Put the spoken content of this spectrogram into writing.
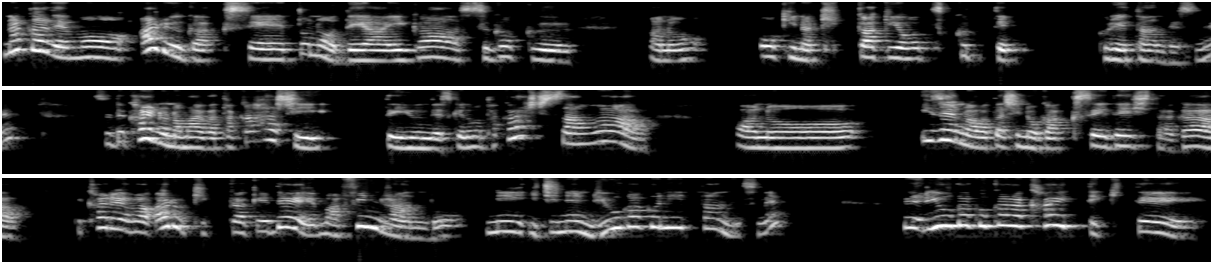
中でもある学生との出会いがすごくあの大きなきっかけを作ってくれたんですね。それで彼の名前は高橋っていうんですけども高橋さんはあの以前は私の学生でしたが彼はあるきっかけで、まあ、フィンランドに1年留学に行ったんですね。で留学から帰ってきて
